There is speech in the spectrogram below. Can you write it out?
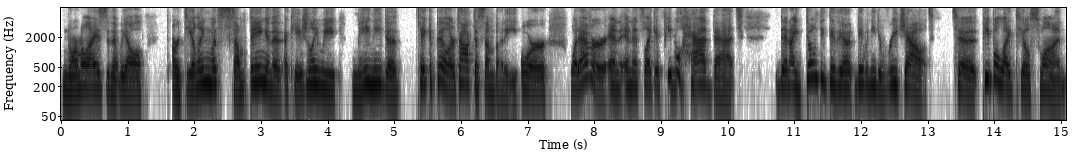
normalized and that we all are dealing with something and that occasionally we may need to take a pill or talk to somebody or whatever. And and it's like if people had that, then I don't think they they would need to reach out to people like Teal Swan.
